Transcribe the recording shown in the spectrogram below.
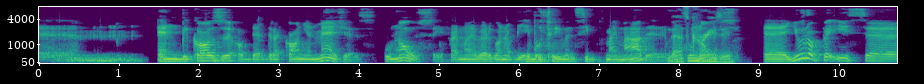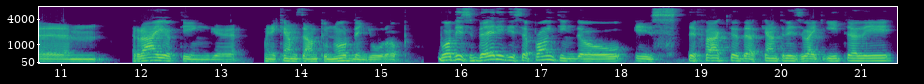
Um, and because of their draconian measures, who knows if I'm ever going to be able to even see my mother? That's crazy. Uh, Europe is um, rioting uh, when it comes down to Northern Europe. What is very disappointing, though, is the fact that countries like Italy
